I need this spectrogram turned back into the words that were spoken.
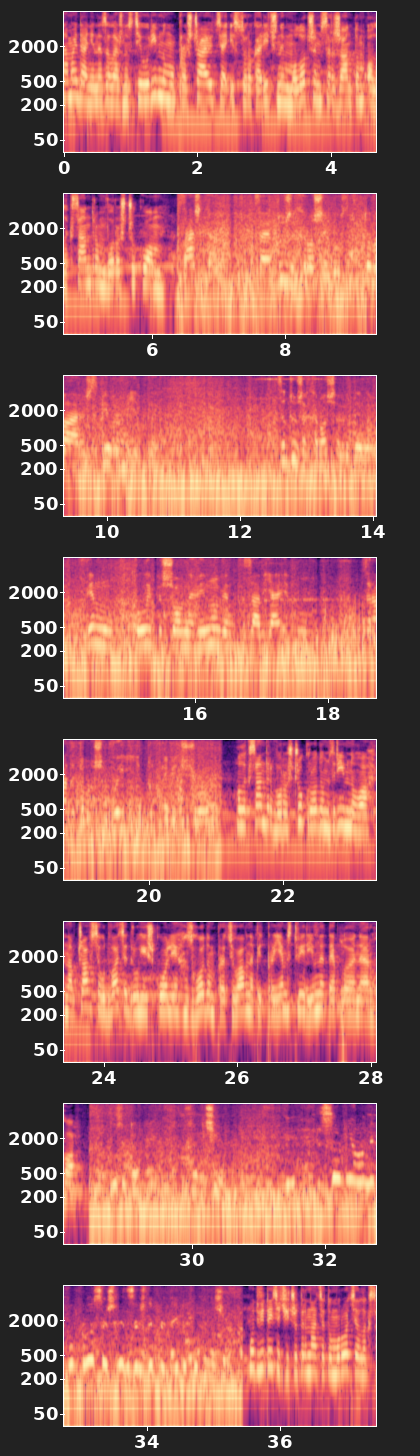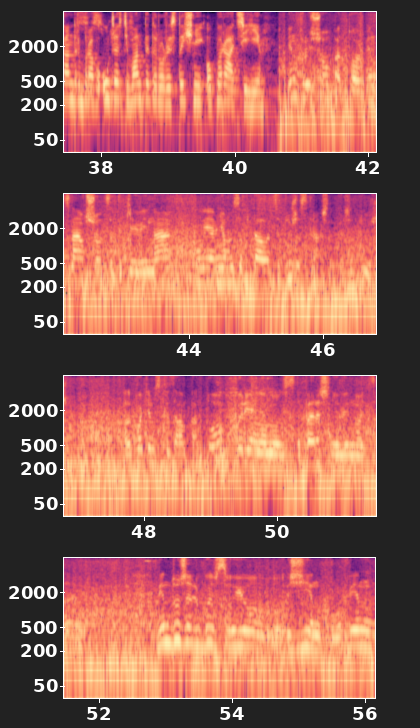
На майдані незалежності у Рівному прощаються із 40-річним молодшим сержантом Олександром Ворощуком. Сашка це дуже хороший був товариш, співробітник. Це дуже хороша людина. Він, коли пішов на війну, він казав, я йду заради того, щоб ви її тут не відчули. Олександр Ворощук родом з Рівного, навчався у 22-й школі. Згодом працював на підприємстві Рівне Теплоенерго. дуже добрий хлопчина. Що в нього не попросиш, він завжди прийде й допоможе. У 2014 році Олександр брав участь в антитерористичній операції. Він пройшов АТО, він знав, що це таке війна. Коли я в нього запитала, це дуже страшно, каже, дуже. Але потім сказав, АТО порівняно з теперішньою війною, це він дуже любив свою жінку. Він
